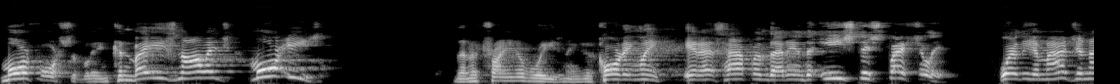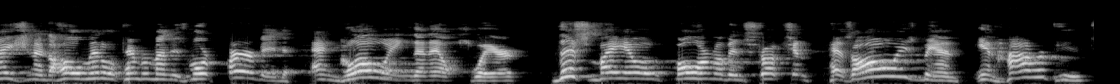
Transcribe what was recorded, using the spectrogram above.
more forcibly and conveys knowledge more easily than a train of reasoning. Accordingly, it has happened that in the East especially, where the imagination and the whole mental temperament is more fervid and glowing than elsewhere, this veiled form of instruction has always been in high repute,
